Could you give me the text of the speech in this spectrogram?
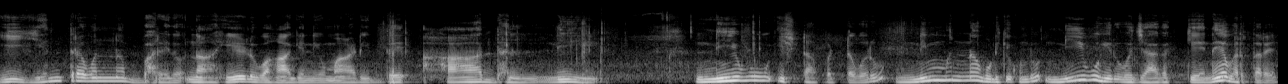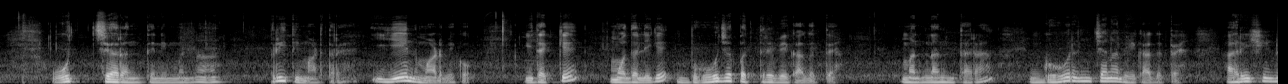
ಈ ಯಂತ್ರವನ್ನು ಬರೆದು, ನಾ ಹೇಳುವ ಹಾಗೆ ನೀವು ಮಾಡಿದ್ದೆ ಆದಲ್ಲಿ ನೀವು ಇಷ್ಟಪಟ್ಟವರು ನಿಮ್ಮನ್ನು ಹುಡುಕಿಕೊಂಡು ನೀವು ಇರುವ ಜಾಗಕ್ಕೇ ಬರ್ತಾರೆ. ಹುಚ್ಚರಂತೆ ನಿಮ್ಮನ್ನು ಪ್ರೀತಿ ಮಾಡ್ತಾರೆ. ಏನು ಮಾಡಬೇಕು? ಇದಕ್ಕೆ ಮೊದಲಿಗೆ ಭೋಜಪತ್ರೆ ಬೇಕಾಗುತ್ತೆ. ನಂತರ ಗೋರಂಚನ ಬೇಕಾಗುತ್ತೆ. ಅರಿಶಿಣ,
